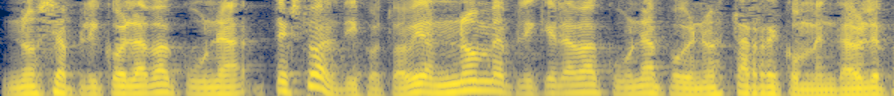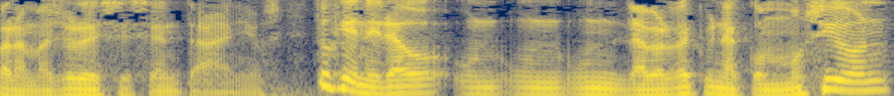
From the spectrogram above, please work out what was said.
no se aplicó la vacuna, textual dijo, todavía no me apliqué la vacuna porque no está recomendable para mayores de 60 años. Esto generó, un, la verdad que una conmoción,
